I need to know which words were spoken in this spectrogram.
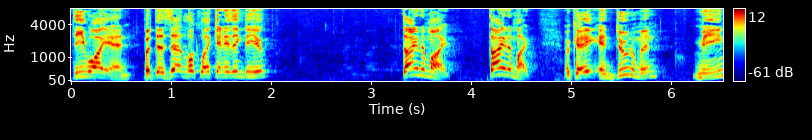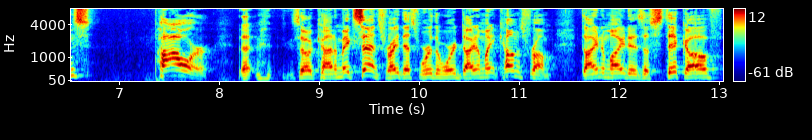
D Y N. But does that look like anything to you? Dynamite. Dynamite. Okay? And dunamin means power. That, so it kind of makes sense, right? That's where the word dynamite comes from. Dynamite is a stick of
